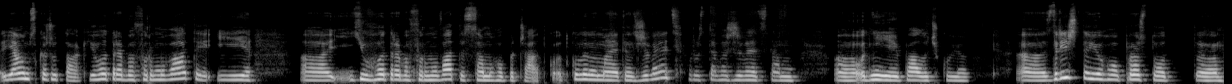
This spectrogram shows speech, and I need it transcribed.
Я вам скажу так: його треба формувати і е, його треба формувати з самого початку. От коли ви маєте живець, росте живець там однією паличкою, зріжте його просто от. е,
